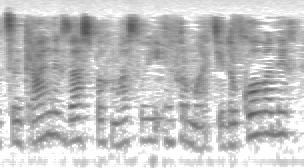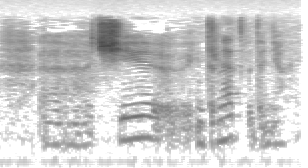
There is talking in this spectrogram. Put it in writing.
в центральних засобах масової інформації, друкованих чи інтернет-виданнях.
